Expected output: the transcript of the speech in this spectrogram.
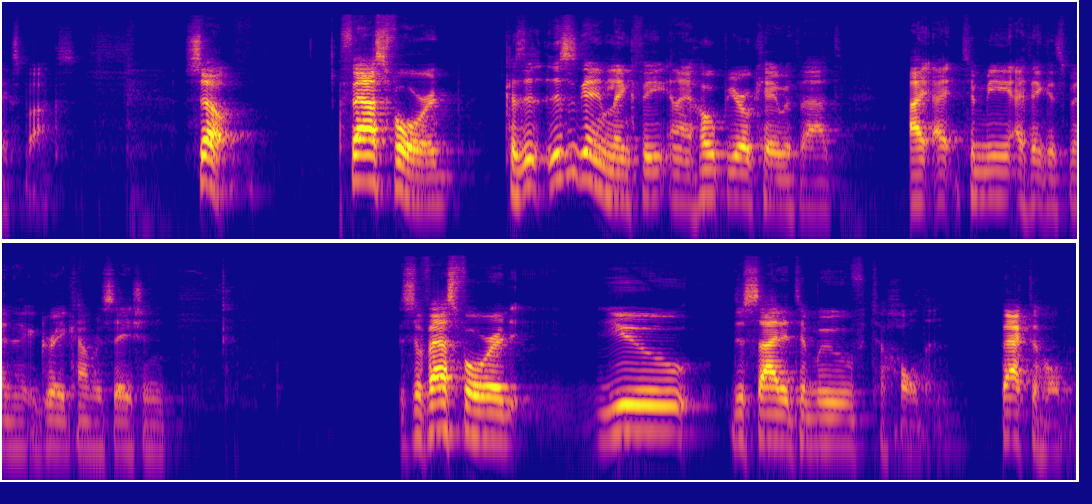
Xbox. So fast forward, because this is getting lengthy, and I hope you're okay with that. I, I to me, I think it's been a great conversation. So fast forward, you decided to move to Holden, back to Holden.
